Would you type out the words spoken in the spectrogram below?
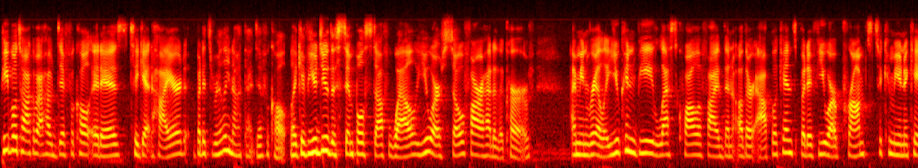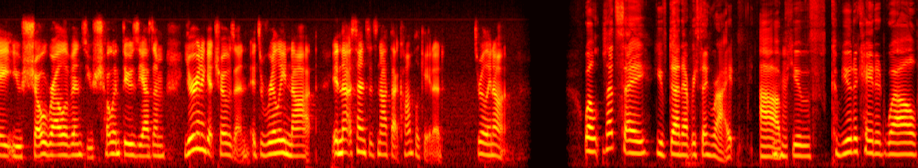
people talk about how difficult it is to get hired, but it's really not that difficult. Like if you do the simple stuff well, you are so far ahead of the curve. I mean, really, you can be less qualified than other applicants, but if you are prompt to communicate, you show relevance, you show enthusiasm, you're going to get chosen. It's really not, in that sense, it's not that complicated. It's really not. Well, let's say you've done everything right. Um, You've communicated well,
